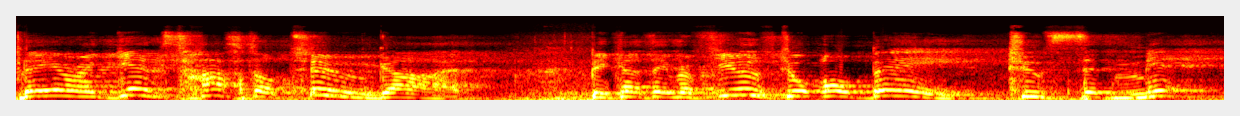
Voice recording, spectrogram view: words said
They are against, hostile to God because they refuse to obey, to submit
